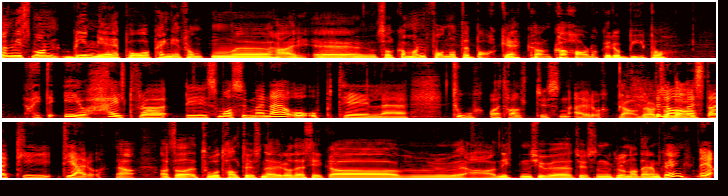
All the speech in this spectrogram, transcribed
Men hvis man blir med på pengefronten eh, her, eh, så kan man få noe tilbake. Hva har dere å by på? Nei, det er jo helt fra de små summene og opp til eh, 2500 euro. Ja, det det altså da- laveste er 10, 10 euro. Ja, altså 2500 euro, det er ca. Ja, 19 000-20 000 kroner der omkring? Ja.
